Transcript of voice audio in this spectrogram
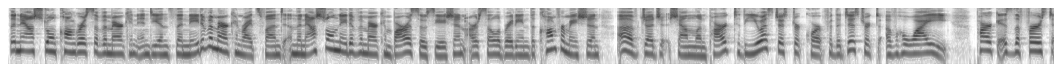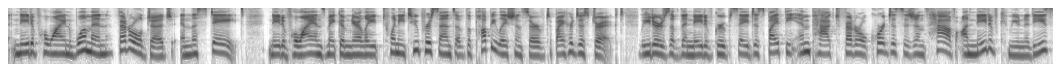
the National Congress of American Indians, the Native American Rights Fund, and the National Native American Bar Association are celebrating the confirmation of Judge Shanlyn Park to the U.S. District Court for the District of Hawaii. Park is the first Native Hawaiian woman federal judge in the state. Native Hawaiians make up nearly 22% of the population served by her district. Leaders of the Native group say despite the impact federal court decisions have on Native communities,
